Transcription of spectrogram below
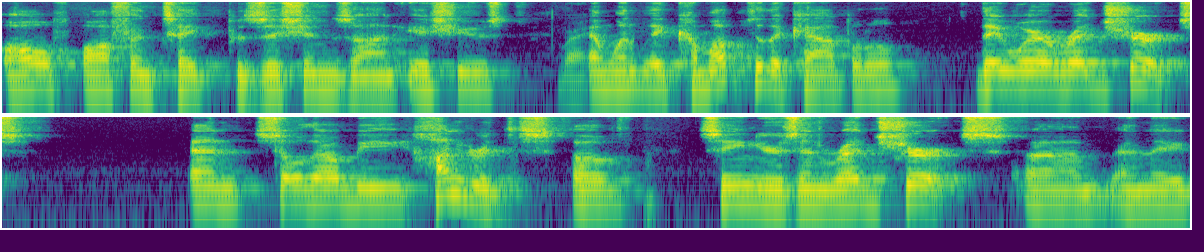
all often take positions on issues. Right. And when they come up to the Capitol, they wear red shirts. And so there'll be hundreds of seniors in red shirts. Um, and they,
